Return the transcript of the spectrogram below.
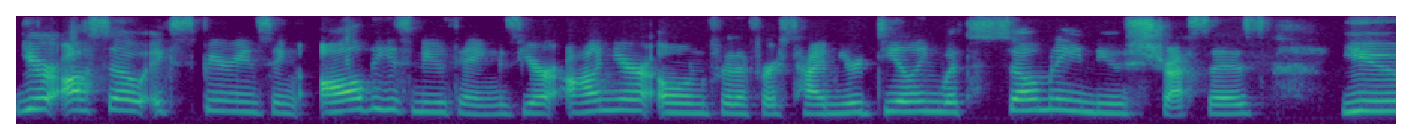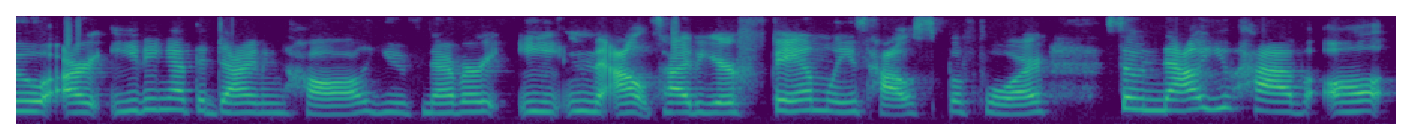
you're also experiencing all these new things. You're on your own for the first time. You're dealing with so many new stresses. You are eating at the dining hall. You've never eaten outside of your family's house before. So now you have all,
